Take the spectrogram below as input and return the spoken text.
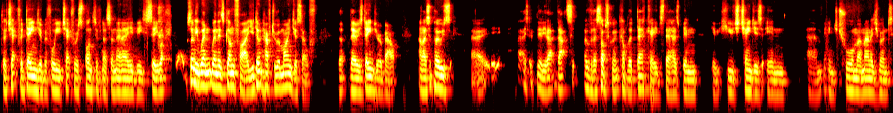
to check for danger before you check for responsiveness, and then ABC. Well, certainly when when there's gunfire, you don't have to remind yourself that there is danger about. And I suppose uh, clearly that that's over the subsequent couple of decades, there has been you know, huge changes in um, in trauma management,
